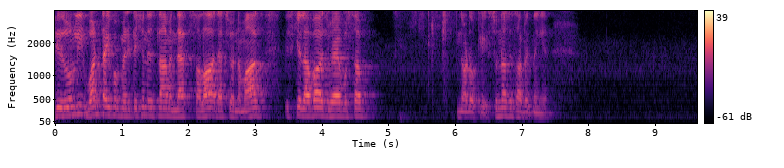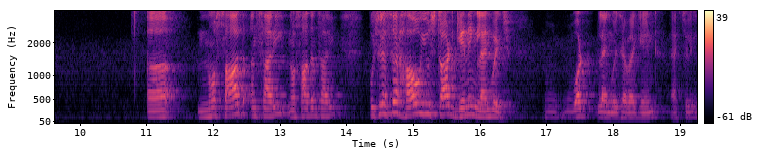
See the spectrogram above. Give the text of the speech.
there only one type of meditation Islam and that salah that's your namaz اس کے علاوہ جو ہے وہ سب ناٹ اوکے سننا سے ثابت نہیں ہے نوساد انصاری نوساد انصاری پوچھ رہے ہیں sir how you start gaining language what language have I gained actually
